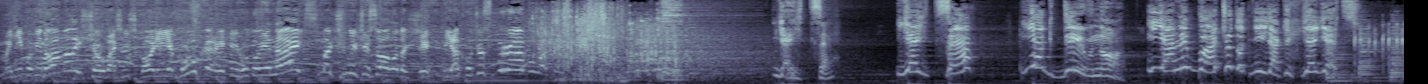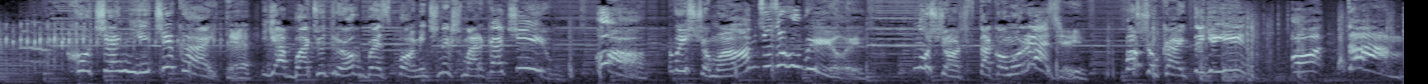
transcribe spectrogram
Мені повідомили, що у вашій школі є кухар, який готує найсмачніші солодощі. Я хочу спробувати. Яйце? Яйце? Як дивно! Я не бачу тут ніяких яєць. Хоча ні, чекайте. Я бачу трьох безпомічних шмаркачів. О, ви що, мамцю загубили? Ну що ж, в такому разі, пошукайте її. О, там.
